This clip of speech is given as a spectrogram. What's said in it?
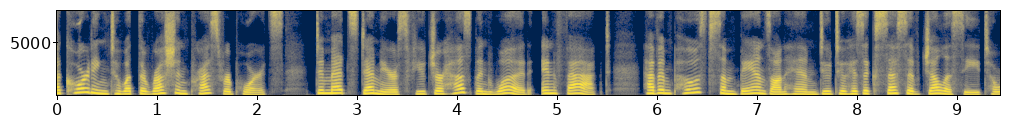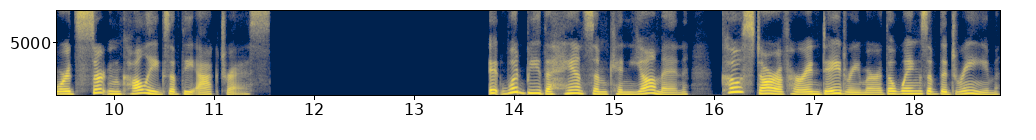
According to what the Russian press reports, Demet Özdemir's future husband would, in fact, have imposed some bans on him due to his excessive jealousy towards certain colleagues of the actress. It would be the handsome Can Yaman, co-star of her in Daydreamer The Wings of the Dream,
